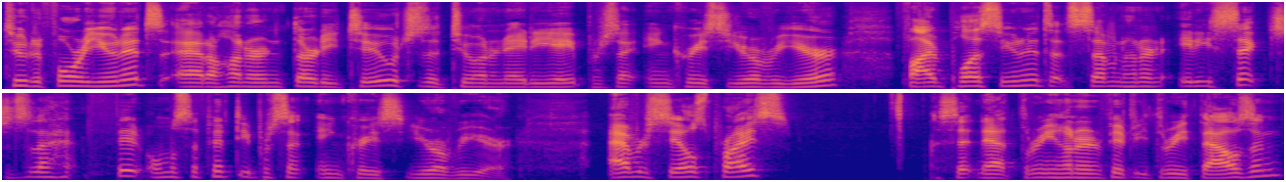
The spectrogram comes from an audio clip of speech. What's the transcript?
Two to four units at 132, which is a 288% increase year over year. Five plus units at 786, which is a almost a 50% increase year over year. Average sales price sitting at 353,000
